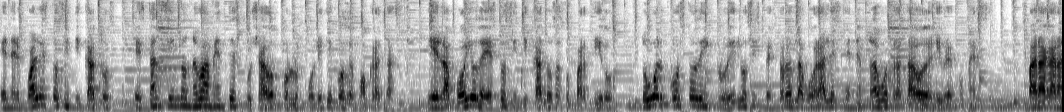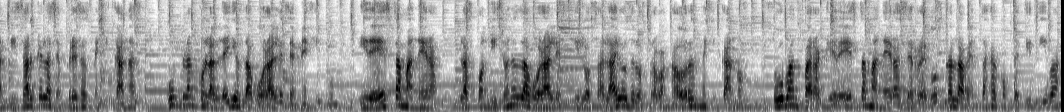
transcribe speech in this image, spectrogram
en el cual estos sindicatos están siendo nuevamente escuchados por los políticos demócratas y el apoyo de estos sindicatos a su partido tuvo el costo de incluir los inspectores laborales en el nuevo Tratado de Libre Comercio, para garantizar que las empresas mexicanas cumplan con las leyes laborales de México y de esta manera las condiciones laborales y los salarios de los trabajadores mexicanos suban para que de esta manera se reduzca la ventaja competitiva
